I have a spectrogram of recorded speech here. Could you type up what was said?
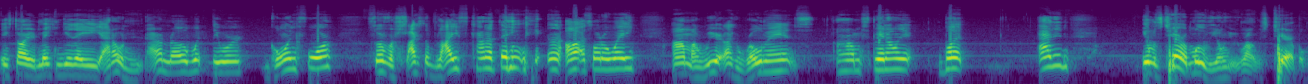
They started making it a I don't I don't know what they were going for, sort of a slice of life kind of thing in an odd sort of way. Um, a weird like romance um spin on it, but I didn't. It was a terrible movie. Don't get me wrong. It was terrible,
